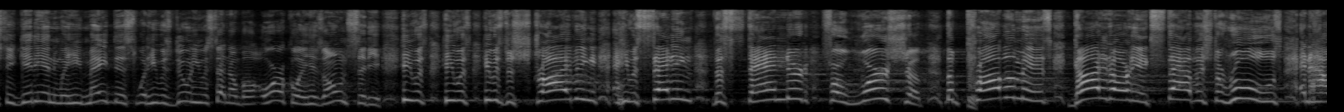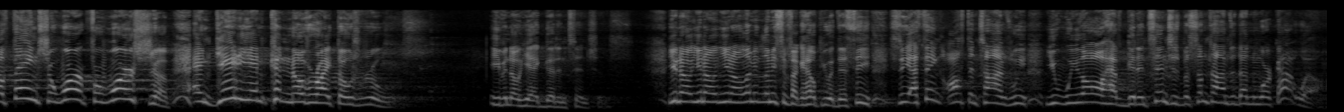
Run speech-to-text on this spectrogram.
You see, Gideon, when he made this, what he was doing, he was setting up an oracle in his own city. He was, he was, he was describing and he was setting the standard for worship. The problem is, God had already established the rules and how things should work for worship. And Gideon couldn't overwrite those rules, even though he had good intentions. You know, you know, you know, let me, let me see if I can help you with this. See, see, I think oftentimes we, you, we all have good intentions, but sometimes it doesn't work out well.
